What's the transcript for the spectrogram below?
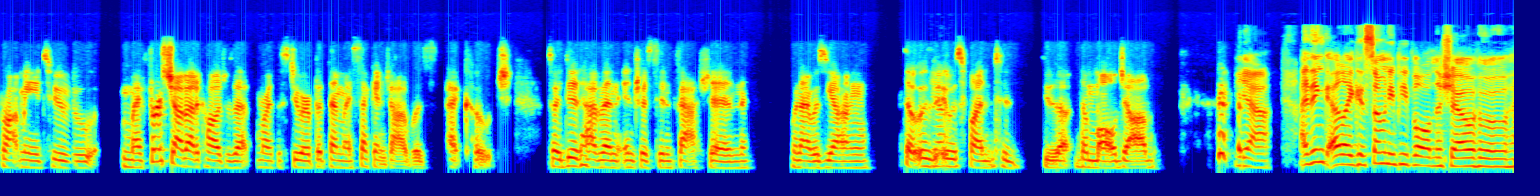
brought me to my first job out of college was at Martha Stewart, but then my second job was at Coach. So I did have an interest in fashion when I was young. So it was yeah. it was fun to do the, the mall job. Yeah. I think uh, like so many people on the show who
